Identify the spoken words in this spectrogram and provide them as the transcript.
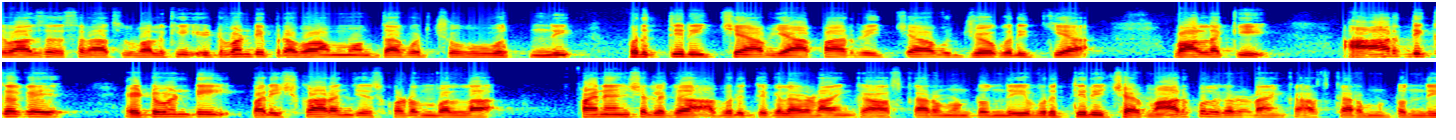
ద్వాదశ రాశుల వాళ్ళకి ఎటువంటి ప్రభావం అంతా కూడా చూపబోతుంది. వృత్తిరీత్యా వ్యాపార రీత్యా ఉద్యోగ రీత్యా వాళ్ళకి ఆర్థిక ఎటువంటి పరిష్కారం చేసుకోవడం వల్ల ఫైనాన్షియల్గా అభివృద్ధి కలగడానికి ఆస్కారం ఉంటుంది వృత్తిరీత్యా మార్పులు కలగడానికి ఆస్కారం ఉంటుంది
